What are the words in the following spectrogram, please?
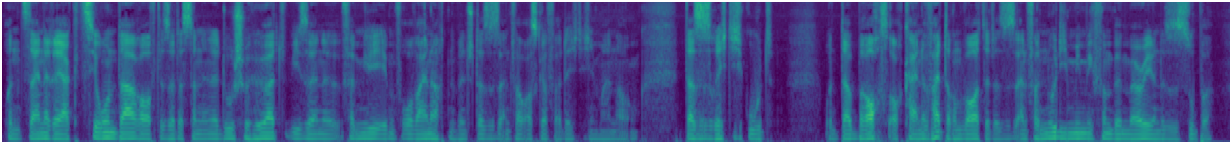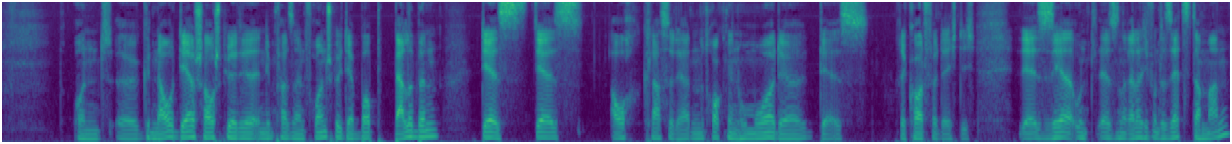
Und seine Reaktion darauf, dass er das dann in der Dusche hört, wie seine Familie eben frohe Weihnachten wünscht, das ist einfach Oscar-verdächtig in meinen Augen. Das ist richtig gut. Und da braucht es auch keine weiteren Worte. Das ist einfach nur die Mimik von Bill Murray und das ist super. Und äh, genau der Schauspieler, der in dem Fall seinen Freund spielt, der Bob Balaban, der ist, der ist auch klasse. Der hat einen trockenen Humor, der, der ist rekordverdächtig. Der ist sehr und er ist ein relativ untersetzter Mann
